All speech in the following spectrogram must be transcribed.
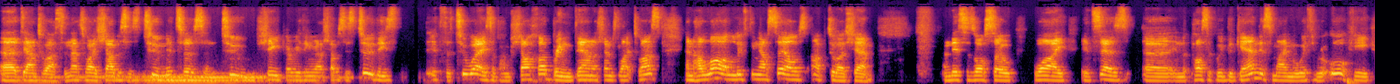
uh, down to us. And that's why Shabbos is two mitzvahs and two sheep. Everything about Shabbos is two. These it's the two ways of Hamshacha, bringing down Hashem's light to us, and Ha'alah, lifting ourselves up to Hashem. And this is also why it says uh, in the pasuk we began this maamar with Re'u ki,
